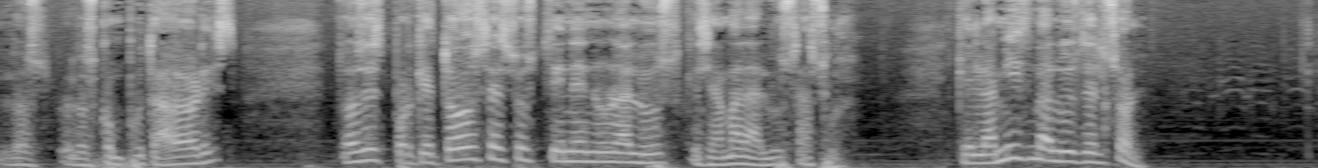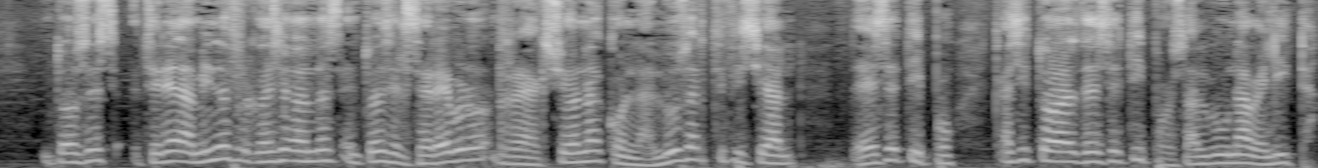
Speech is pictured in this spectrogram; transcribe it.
los, los computadores. Entonces, porque todos esos tienen una luz que se llama la luz azul, que es la misma luz del sol. Entonces, tiene la misma frecuencia de ondas, entonces el cerebro reacciona con la luz artificial de ese tipo, casi todas de ese tipo, salvo una velita.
